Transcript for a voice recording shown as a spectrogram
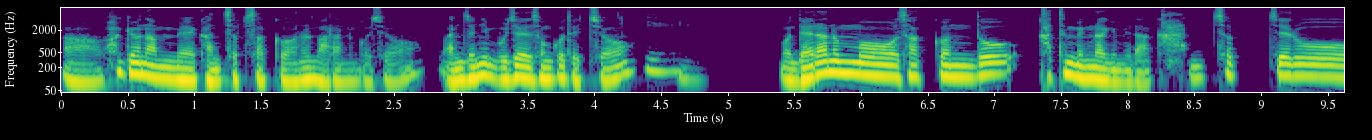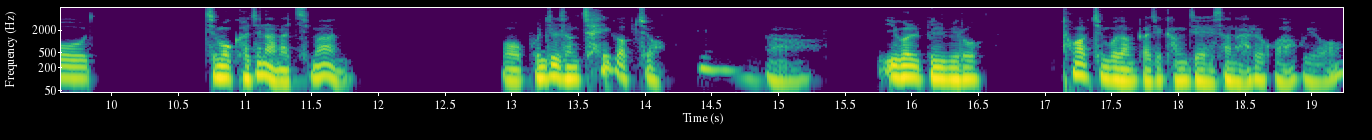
아, 화교남매 간첩 사건을 말하는 거죠. 완전히 무죄 선고됐죠. 예. 뭐 내라는 뭐 사건도 같은 맥락입니다. 간첩죄로 지목하진 않았지만 뭐 본질상 차이가 없죠. 음. 어, 이걸 빌미로 통합진보당까지 강제 해산하려고 하고요.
